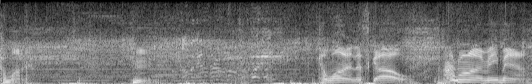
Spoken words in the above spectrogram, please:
Come on. Hmm. Come on, let's go. I'm on a rebound.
